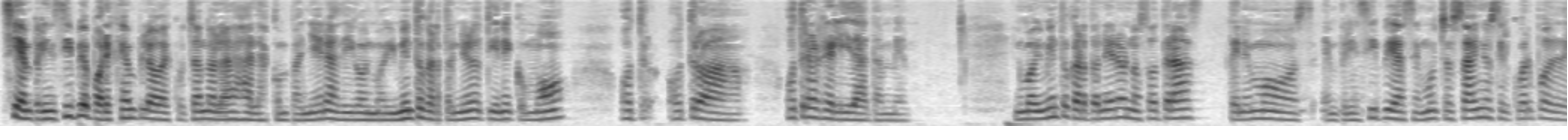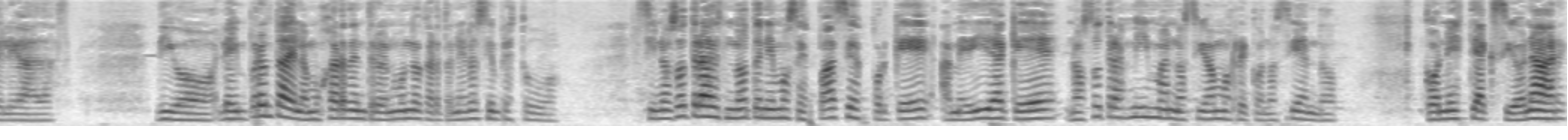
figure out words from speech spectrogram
Sí, en principio, por ejemplo, escuchándolas a las compañeras, digo, el movimiento cartonero tiene como otro, otra, otra realidad también. El movimiento cartonero, nosotras tenemos, en principio, hace muchos años, el cuerpo de delegadas. Digo, la impronta de la mujer dentro del mundo cartonero siempre estuvo. Si nosotras no tenemos espacio es porque a medida que nosotras mismas nos íbamos reconociendo con este accionar,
